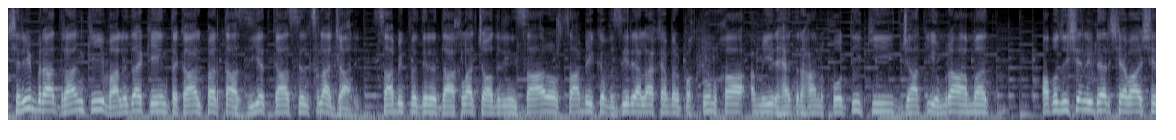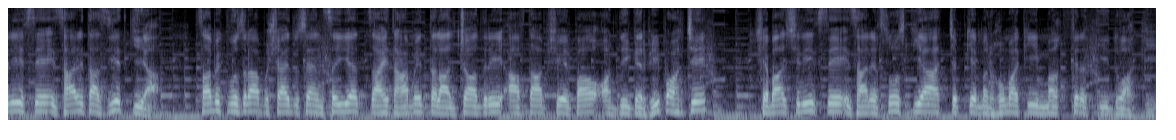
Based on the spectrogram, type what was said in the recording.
शरीफ बरदरान की वालदा के इंतकाल पर ताज़ियत का सिलसिला जारी। सबक वजी दाखिला चौधरी निसार और सबक वजी अला खैबर पख्तूनखा अमीर हैदरहान खोती की जाती उम्र अहमद, अपोजिशन लीडर शहबाज शरीफ से इजहार ताज़ियत किया। सबक वजरा मुशाहिद हुसैन सैयद, जाहिद हामिद, तलाल चौधरी, आफ्ताब शेरपाव और दीगर भी पहुँचे। शहबाज शरीफ से इजहार अफसोस किया, जबकि मरहुमा की मगफरत की दुआ की।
